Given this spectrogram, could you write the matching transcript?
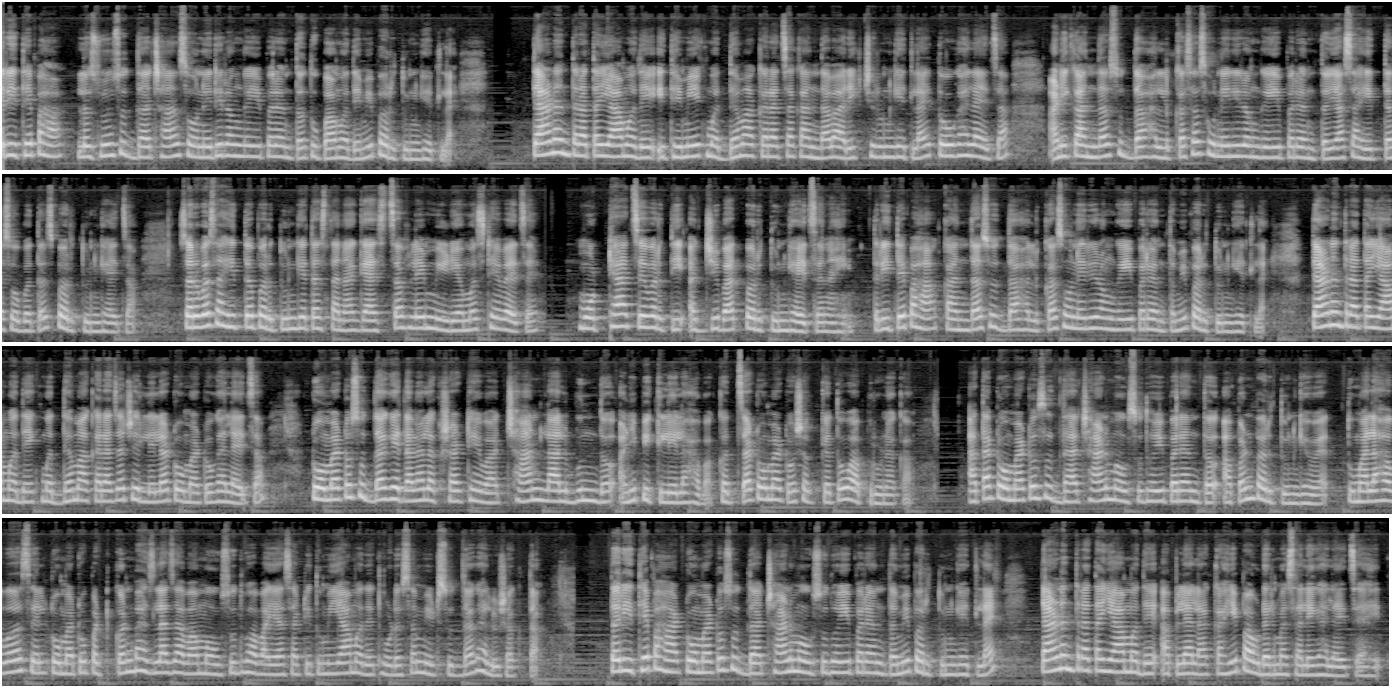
तर इथे पहा लसूणसुद्धा छान सोनेरी रंग येईपर्यंत तुपामध्ये मी परतून घेतला आहे त्यानंतर आता यामध्ये इथे मी एक मध्यम आकाराचा कांदा बारीक चिरून घेतला आहे तो घालायचा आणि कांदासुद्धा हलकासा सोनेरी रंग येईपर्यंत या साहित्यासोबतच परतून घ्यायचा. सर्व साहित्य परतून घेत असताना गॅसचा फ्लेम मिडियमच ठेवायचा आहे मोठ्या आचेवरती अजिबात परतून घ्यायचं नाही. तर इथे पहा कांदासुद्धा हलका सोनेरी रंग येईपर्यंत मी परतून घेतला आहे त्यानंतर आता यामध्ये एक मध्यम आकाराचा चिरलेला टोमॅटो घालायचा. टोमॅटोसुद्धा घेताना लक्षात ठेवा छान लाल बुंद आणि पिकलेला हवा. कच्चा टोमॅटो शक्यतो वापरू नका. आता टोमॅटोसुद्धा छान मौसूद होईपर्यंत आपण परतून घेऊयात. तुम्हाला हवं असेल टोमॅटो पटकन भाजला जावा मौसूद व्हावा यासाठी तुम्ही यामध्ये थोडंसं मीठसुद्धा घालू शकता. तर इथे पहा टोमॅटोसुद्धा छान मौसूद होईपर्यंत मी परतून घेतला आहे त्यानंतर आता यामध्ये आपल्याला काही पावडर मसाले घालायचे आहेत.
